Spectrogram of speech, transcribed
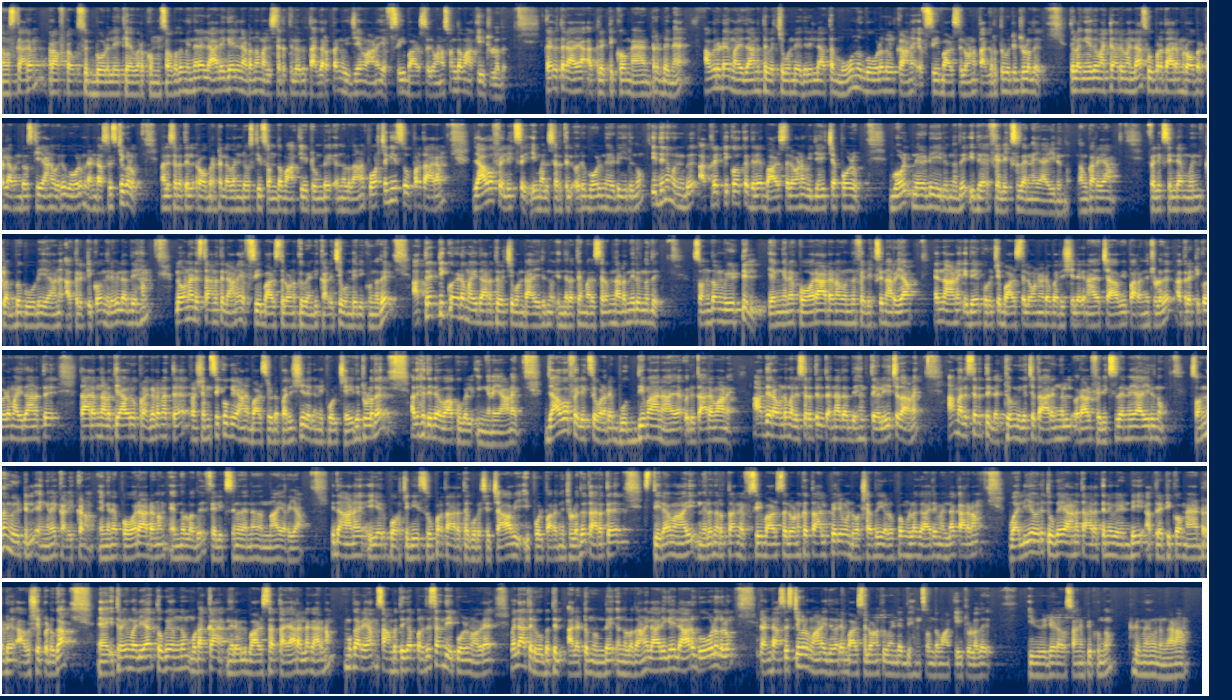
നമസ്കാരം. Raf talks ഫുട്ബോളിലേക്ക് ഏവർക്കും സ്വാഗതം. ഇന്നലെ ലാലിഗയിൽ നടന്ന മത്സരത്തിൽ ഒരു തകർപ്പൻ വിജയമാണ് എഫ് സി ബാഴ്സലോണ സ്വന്തമാക്കിയിട്ടുള്ളത്. കരുത്തരായ അത്ലറ്റിക്കോ മാഡ്രിഡിനെ അവരുടെ മൈതാനത്ത് വെച്ചുകൊണ്ട് എതിരില്ലാത്ത മൂന്ന് ഗോളുകൾക്കാണ് എഫ് സി ബാഴ്സലോണ തകർത്തു വിട്ടിട്ടുള്ളത്. തിളങ്ങിയത് മറ്റാരുമല്ല സൂപ്പർ താരം റോബർട്ട് ലെവൻഡോസ്കിയാണ് ഒരു ഗോളും രണ്ട് അസിസ്റ്റുകളും മത്സരത്തിൽ റോബർട്ട് ലെവൻഡോസ്കി സ്വന്തമാക്കിയിട്ടുണ്ട് എന്നുള്ളതാണ്. പോർച്ചുഗീസ് സൂപ്പർ താരം ജാവോ ഫെലിക്സ് ഈ മത്സരത്തിൽ ഒരു ഗോൾ നേടിയിരുന്നു. ഇതിനു മുൻപ് അത്ലറ്റിക്കോക്കെതിരെ ബാഴ്സലോണ വിജയിച്ചപ്പോഴും ഗോൾ നേടിയിരുന്നത് ഇത് ഫെലിക്സ് തന്നെയായിരുന്നു. നമുക്കറിയാം ഫെലിക്സിന്റെ മുൻ ക്ലബ്ബ് കൂടിയാണ് അത്ലറ്റിക്കോ. നിലവിൽ അദ്ദേഹം ലോൺ അടിസ്ഥാനത്തിലാണ് എഫ് സി ബാഴ്സലോണക്ക് വേണ്ടി കളിച്ചുകൊണ്ടിരിക്കുന്നത്. അത്ലറ്റിക്കോയുടെ മൈതാനത്ത് വെച്ചുകൊണ്ടായിരുന്നു ഇന്നലത്തെ മത്സരം നടന്നിരുന്നത്. സ്വന്തം വീട്ടിൽ എങ്ങനെ പോരാടണമെന്ന് ഫെലിക്സിന് അറിയാം എന്നാണ് ഇതേക്കുറിച്ച് ബാഴ്സലോണയുടെ പരിശീലകനായ ചാവി പറഞ്ഞിട്ടുള്ളത്. അത്ലറ്റിക്കോയുടെ മൈതാനത്ത് താരം നടത്തിയ ആ ഒരു പ്രകടനത്തെ പ്രശംസിക്കുകയാണ് ബാഴ്സയുടെ പരിശീലകൻ ഇപ്പോൾ ചെയ്തിട്ടുള്ളത്. അദ്ദേഹത്തിന്റെ വാക്കുകൾ ഇങ്ങനെയാണ്. ജാവോ ഫെലിക്സ് വളരെ ബുദ്ധിമാനായ ഒരു താരമാണ്. ആദ്യ റൗണ്ട് മത്സരത്തിൽ തന്നെ അത് അദ്ദേഹം തെളിയിച്ചതാണ്. ആ മത്സരത്തിൽ ഏറ്റവും മികച്ച താരങ്ങളിൽ ഒരാൾ ഫെലിക്സ് തന്നെയായിരുന്നു. സ്വന്തം വീട്ടിൽ എങ്ങനെ കളിക്കണം എങ്ങനെ പോരാടണം എന്നുള്ളത് ഫെലിക്സിന് തന്നെ നന്നായി അറിയാം. ഇതാണ് ഈ ഒരു പോർച്ചുഗീസ് സൂപ്പർ താരത്തെക്കുറിച്ച് ചാവി ഇപ്പോൾ പറഞ്ഞിട്ടുള്ളത്. താരത്തെ സ്ഥിരമായി നിലനിർത്താൻ എഫ് സി ബാഴ്സലോണക്ക് താല്പര്യമുണ്ട്. പക്ഷെ അത് എളുപ്പമുള്ള കാര്യമല്ല. കാരണം വലിയ ഒരു തുകയാണ് താരത്തിന് വേണ്ടി അത്ലറ്റിക്കോ മാഡ്രിഡ് ആവശ്യപ്പെടുക. ഇത്രയും വലിയ തുകയൊന്നും മുടക്കാൻ നിലവിൽ ബാഴ്സ തയ്യാറല്ല. കാരണം നമുക്കറിയാം സാമ്പത്തിക പ്രതിസന്ധി ഇപ്പോഴും അവരെ വല്ലാത്ത രൂപത്തിൽ അലട്ടുന്നുണ്ട് എന്നുള്ളതാണ്. ലാലിഗയിൽ ആറ് ഗോളുകളും രണ്ട് അസിസ്റ്റുകളുമാണ് ഇതുവരെ ബാഴ്സലോണക്ക് വേണ്ടി അദ്ദേഹം സ്വന്തമാക്കിയിട്ടുള്ളത്. ഈ വീഡിയോയുടെ അവസാനിപ്പിക്കുന്നു. വീണ്ടും കാണാം.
